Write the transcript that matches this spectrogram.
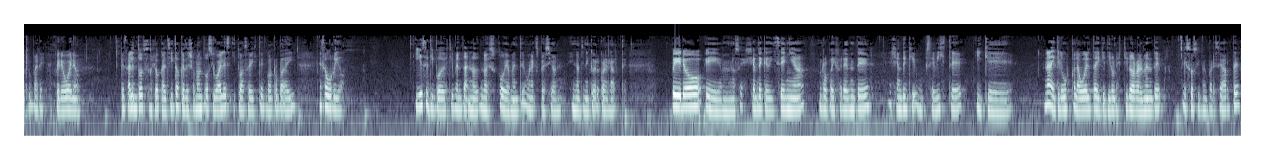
que pare. Pero bueno, que salen todos esos localcitos que se llaman todos iguales y todas se visten con ropa de ahí. Es aburrido. Y ese tipo de vestimenta no, no es obviamente una expresión y no tiene que ver con el arte. Pero, eh, no sé, gente que diseña ropa diferente, gente que se viste y que nada, y que le busca la vuelta y que tiene un estilo realmente, eso sí me parece arte.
